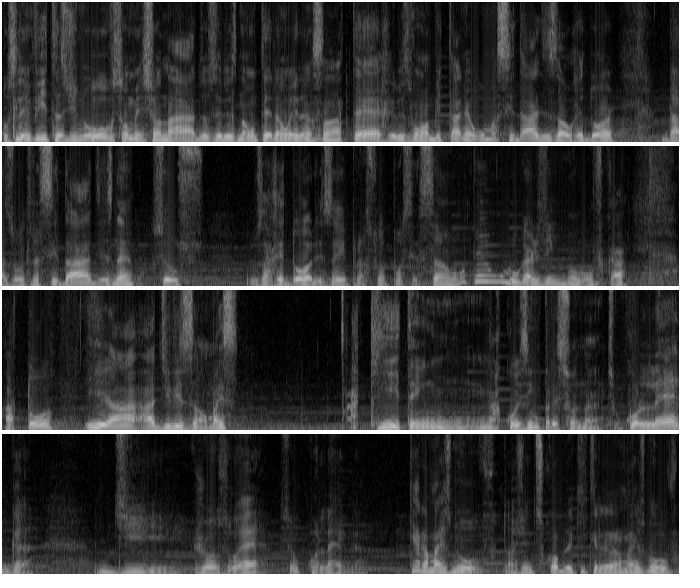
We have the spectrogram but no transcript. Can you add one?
os levitas de novo são mencionados, eles não terão herança na terra, eles vão habitar em algumas cidades ao redor das outras cidades, né? Seus os arredores aí para sua possessão, vão ter um lugarzinho, não vão ficar à toa e a, a divisão. Mas aqui tem um, uma coisa impressionante. O colega de Josué, seu colega, que era mais novo, então a gente descobre aqui que ele era mais novo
